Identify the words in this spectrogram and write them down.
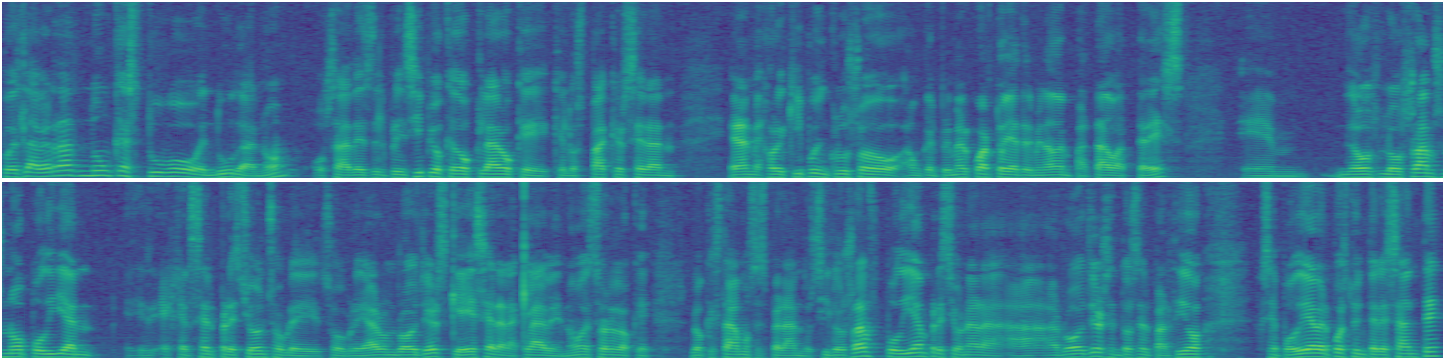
pues la verdad, nunca estuvo en duda, ¿no? O sea, desde el principio quedó claro que, que los Packers eran, eran mejor equipo, incluso aunque el primer cuarto haya terminado empatado a 3. Em, los, los, Rams no podían eh, ejercer presión sobre, sobre Aaron Rodgers, que esa era la clave, ¿no? Eso era lo que, lo que estábamos esperando. Si los Rams podían presionar a, Rodgers, entonces el partido se podría haber puesto interesante,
